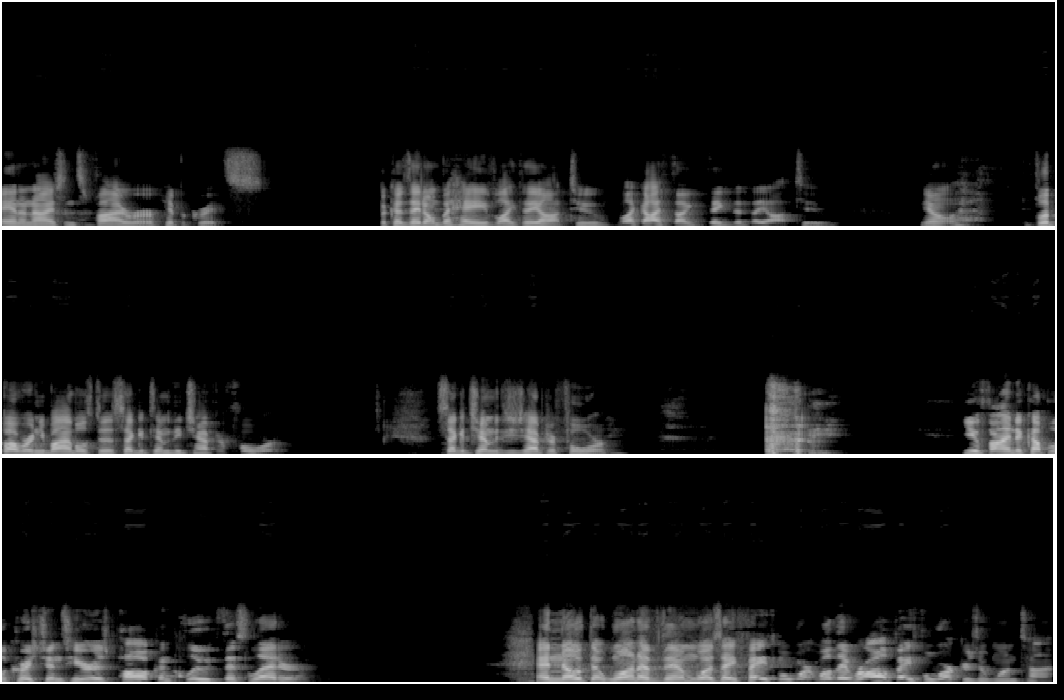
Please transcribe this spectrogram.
Ananias and Sapphira are hypocrites because they don't behave like they ought to, like I think that they ought to. You know, flip over in your Bibles to 2 Timothy chapter 4. 2 Timothy chapter 4. you find a couple of Christians here as Paul concludes this letter. And note that one of them was a faithful worker. Well, they were all faithful workers at one time.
